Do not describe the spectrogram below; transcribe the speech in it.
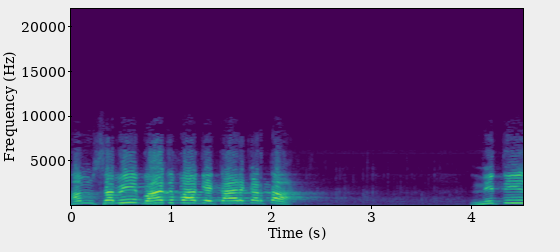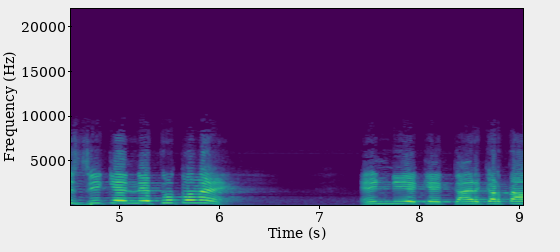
हम सभी भाजपा के कार्यकर्ता नीतीश जी के नेतृत्व में एनडीए के कार्यकर्ता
